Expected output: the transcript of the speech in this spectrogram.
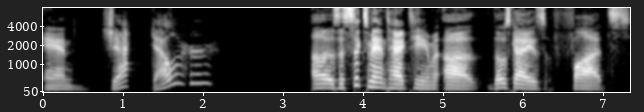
and Jack Gallagher. Uh, it was a six man tag team. Uh, those guys fought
